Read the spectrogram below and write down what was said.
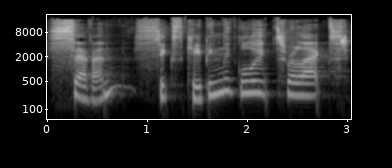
7, 6, keeping the glutes relaxed,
